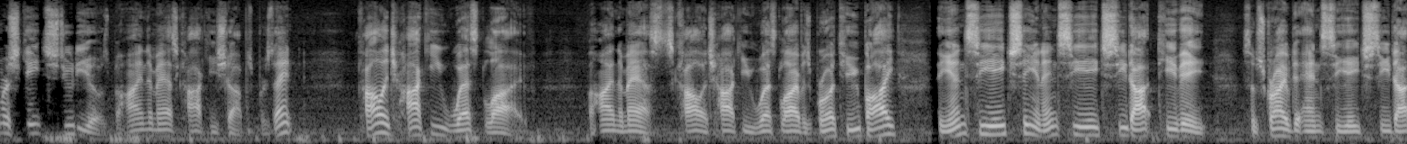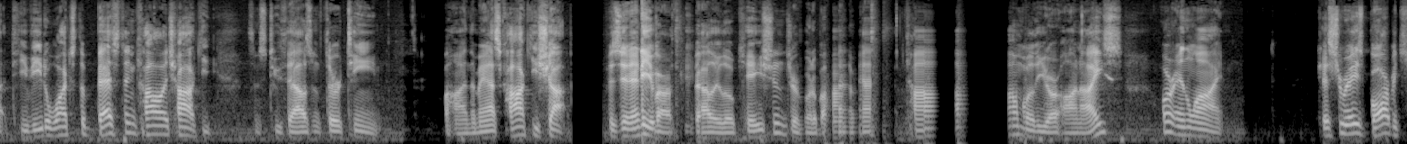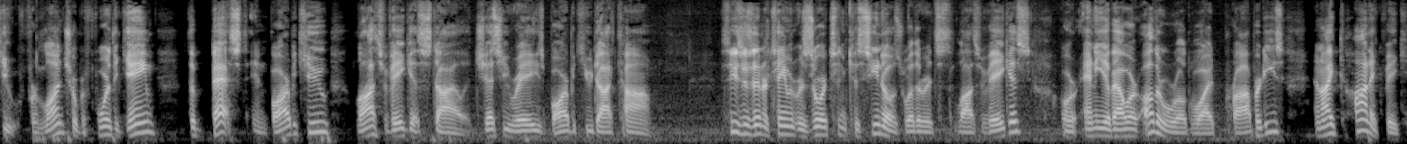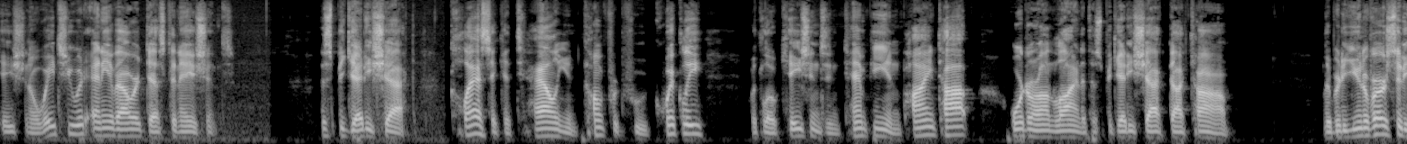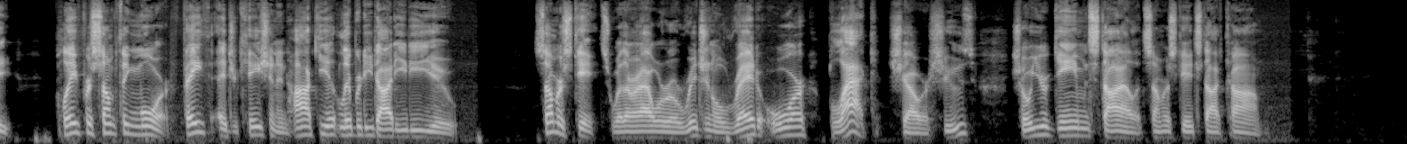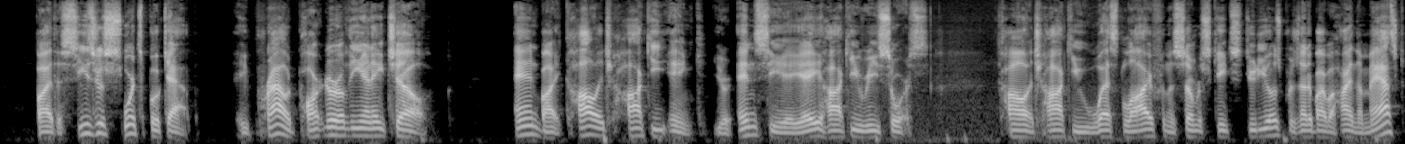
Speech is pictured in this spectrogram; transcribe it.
Summer Skate Studios behind the mask hockey shops present College Hockey West Live. Behind the Masks College Hockey West Live is brought to you by the NCHC and NCHC.TV. Subscribe to NCHC.TV to watch the best in college hockey since 2013. Behind the Mask Hockey Shop. Visit any of our Three Valley locations or go to behindthemask.com whether you're on ice or in line. Jesse Ray's Barbecue for lunch or before the game. The best in barbecue, Las Vegas style at jesseraysbarbecue.com. Caesars Entertainment Resorts and Casinos, whether it's Las Vegas or any of our other worldwide properties, an iconic vacation awaits you at any of our destinations. The Spaghetti Shack, classic Italian comfort food quickly with locations in Tempe and Pine Top. Order online at thespaghettishack.com. Liberty University, play for something more. Faith, education, and hockey at liberty.edu. Summer skates, whether our original red or black shower shoes, show your game and style at summerskates.com. By the Caesars Sportsbook app, a proud partner of the NHL. And by College Hockey Inc., your NCAA hockey resource. College Hockey West Live from the Summer Skate Studios, presented by Behind the Mask,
